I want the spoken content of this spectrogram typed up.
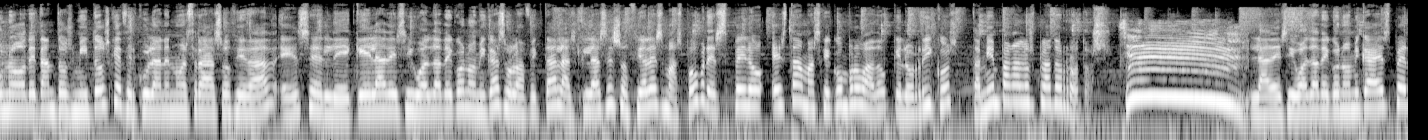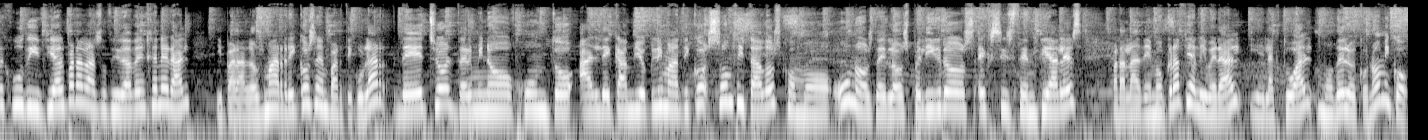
Uno de tantos mitos que circulan en nuestra sociedad es el de que la desigualdad económica solo afecta a las clases sociales más pobres, pero está más que comprobado que los ricos también pagan los platos rotos. ¡Sí! La desigualdad económica es perjudicial para la sociedad en general y para los más ricos en particular. De hecho, el término junto al de cambio climático son citados como unos de los peligros existenciales para la democracia liberal y el actual modelo económico,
